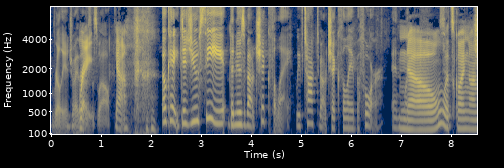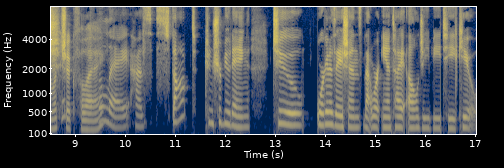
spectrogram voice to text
really enjoy those Right. as well. Yeah. Okay, did you see the news about Chick-fil-A? We've talked about Chick-fil-A before. And no. So What's going on with Chick- Chick fil A? Chick-fil-A has stopped contributing to organizations that were anti-LGBTQ.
